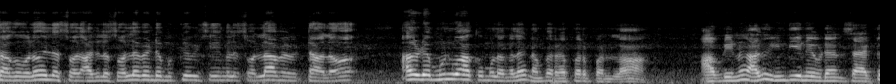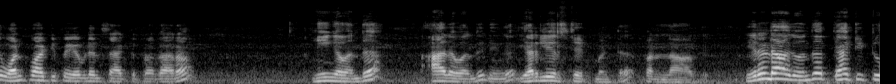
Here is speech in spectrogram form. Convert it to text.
தகவலோ இல்லை சொல் அதில் சொல்ல வேண்டிய முக்கிய விஷயங்களை சொல்லாமல் விட்டாலோ அவருடைய முன் வாக்குமூலங்களை நம்ம ரெஃபர் பண்ணலாம். அப்படின்னு அது Indian evidence act one forty five evidence act பிரகாரம் நீங்கள் வந்து அதை வந்து நீங்கள் எர்லியர் ஸ்டேட்மெண்ட்டை பண்ணலாம் அப்படி இரண்டாவது வந்து தேர்ட்டி டூ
